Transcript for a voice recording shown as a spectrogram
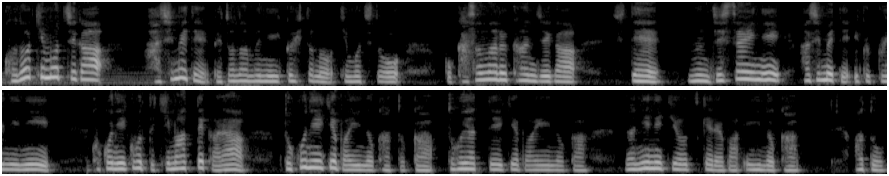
この気持ちが初めてベトナムに行く人の気持ちとこう重なる感じがして、うん、実際に初めて行く国にここに行こうって決まってからどこに行けばいいのかとかどうやって行けばいいのか何に気をつければいいのかあと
